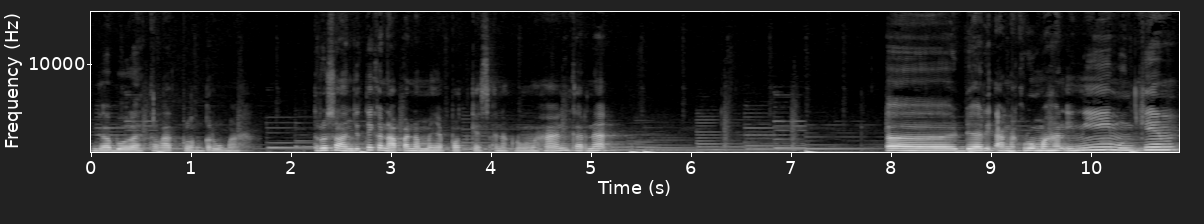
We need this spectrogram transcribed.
nggak boleh telat pulang ke rumah. Terus selanjutnya kenapa namanya podcast anak rumahan? Karena uh, dari anak rumahan ini mungkin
